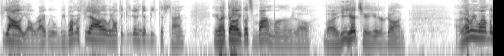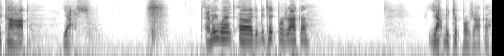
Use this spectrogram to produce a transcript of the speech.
Fialho, right? We, we went with Fialho. We don't think he's going to get beat this time. He went, though, he got some barn burners, though. But he hits you, you're done. And then we went with Cop. Yes. And we went, uh, did we take Prochazka? Yeah, we took Prochazka.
